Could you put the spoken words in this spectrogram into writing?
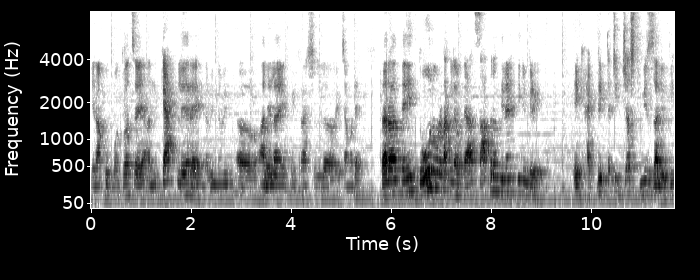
हे नाव खूप महत्वाचं आहे. अनकॅप प्लेअर आहे. नवीन नवीन आलेला आहे इंटरनॅशनल याच्यामध्ये. तर त्यांनी दोन ओव्हर टाकल्या होत्या. सात रन दिल्याने तीन विकेट घेतली. एक हॅट्रिक त्याची जस्ट मिस झाली होती.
